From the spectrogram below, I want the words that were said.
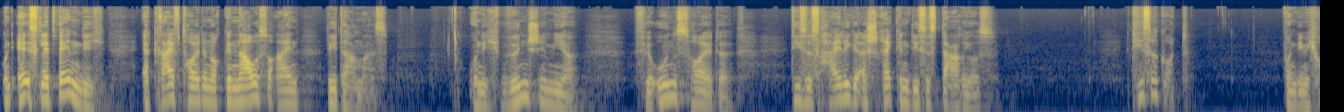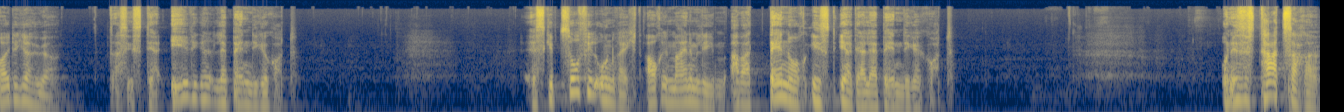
Und er ist lebendig. Er greift heute noch genauso ein wie damals. Und ich wünsche mir für uns heute dieses heilige Erschrecken dieses Darius. Dieser Gott, von dem ich heute hier höre, das ist der ewige, lebendige Gott. Es gibt so viel Unrecht, auch in meinem Leben, aber dennoch ist er der lebendige Gott. Und es ist Tatsache,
